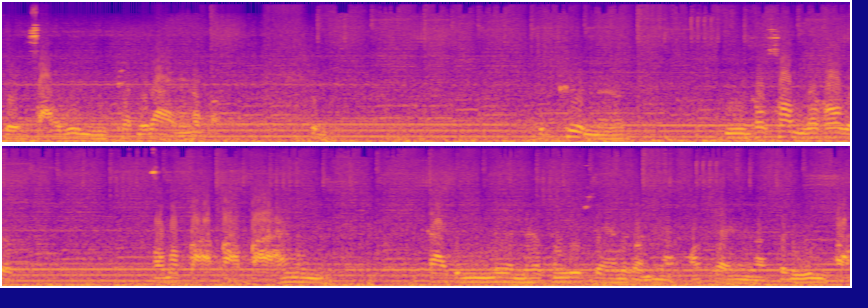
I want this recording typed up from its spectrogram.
เดินสายวิ่งแทบไม่ได้นะครับเป็นเป็นคลื่นนะครับมีเขาซ่อมแล้วเขาแบบ เอามาป่าป่าป่าให้มัน กลายเป็นเนินนะครับต้องรีบแซงไปก่อนนะครับเอาแซงนะครับจะได้วิ่งป่า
